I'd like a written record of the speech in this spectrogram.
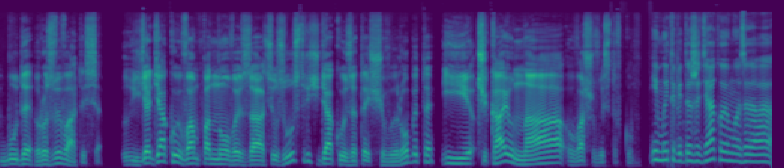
буде розвиватися. Я дякую вам, панове, за цю зустріч. Дякую за те, що ви робите, і чекаю на вашу виставку. І ми тобі дуже дякуємо за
